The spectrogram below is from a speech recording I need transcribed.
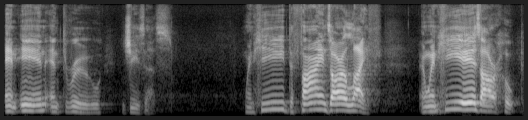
and in and through Jesus. When He defines our life and when He is our hope,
